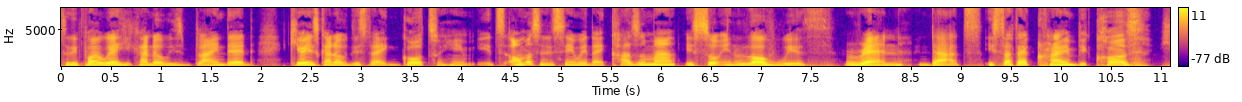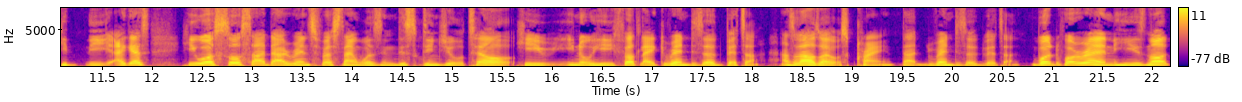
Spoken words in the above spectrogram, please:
to the point where he kind of is blinded. Kyo is kind of this like god to him. It's almost in the same way that Kazuma is so in love with Ren that he started crying because he, he I guess he was so sad that Ren's first time was in this dingy hotel. He you know he felt like Ren deserved better. And so that was why I was crying that Ren deserved better. But for Ren, he's not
